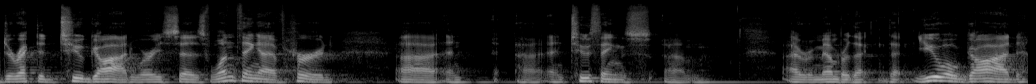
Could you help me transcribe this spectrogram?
directed to God where he says, One thing I have heard, uh, and, uh, and two things um, I remember that, that you, O God,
